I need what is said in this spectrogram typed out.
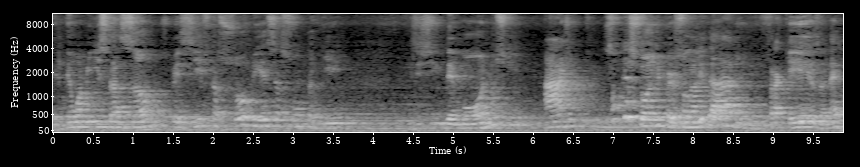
Ele tem uma ministração específica sobre esse assunto aqui. Existem demônios que agem são questões de personalidade, de fraqueza, né?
